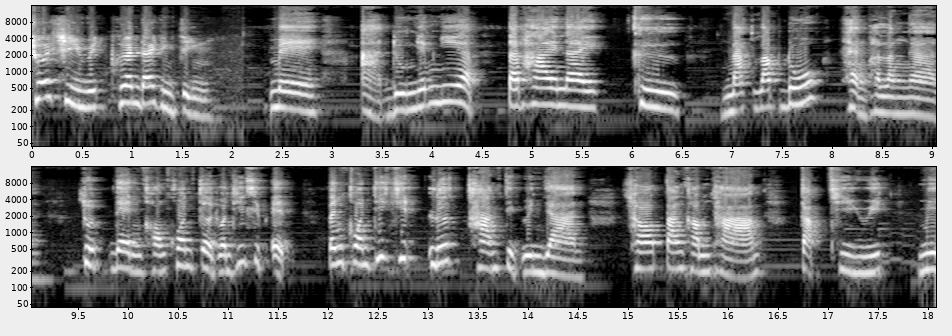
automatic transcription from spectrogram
ช่วยชีวิตเพื่อนได้จริง ๆ เมย์อาจดูเงียบๆแต่ภายในคือ นักรับรู้แห่งพลังงาน จุดเด่นของคนเกิดวันที่ 11 เป็นคนที่คิดลึกทางจิตวิญญาณ ชอบตั้งคำถามกับชีวิต มี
